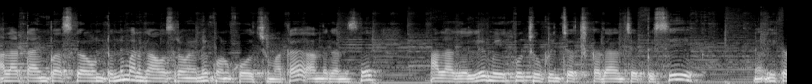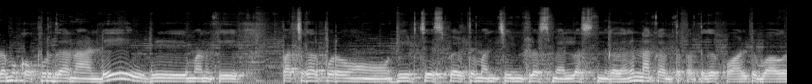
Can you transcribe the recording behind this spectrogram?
అలా టైంపాస్గా ఉంటుంది మనకు అవసరమైనవి కొనుక్కోవచ్చు అన్నమాట అందుకనిసే అలాగెళ్ళి మీకు చూపించవచ్చు కదా అని చెప్పేసి ఇక్కడ ఇక్కడేమో దానా అండి. ఇది మనకి పచ్చకర్పూరం హీట్ చేసి పెడితే మంచి ఇంట్లో స్మెల్ వస్తుంది కదా నాకు అంత పెద్దగా క్వాలిటీ బాగా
